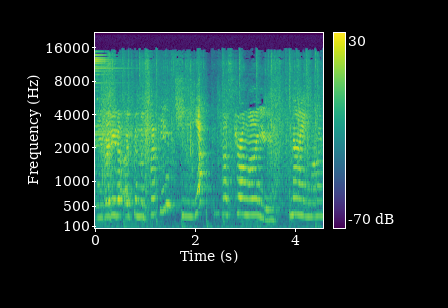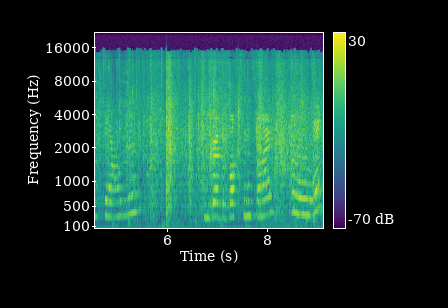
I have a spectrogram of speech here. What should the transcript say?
Are you ready to open the package? Yep. How strong are you? Nine nine thousand. Can you grab the box inside? Alright.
